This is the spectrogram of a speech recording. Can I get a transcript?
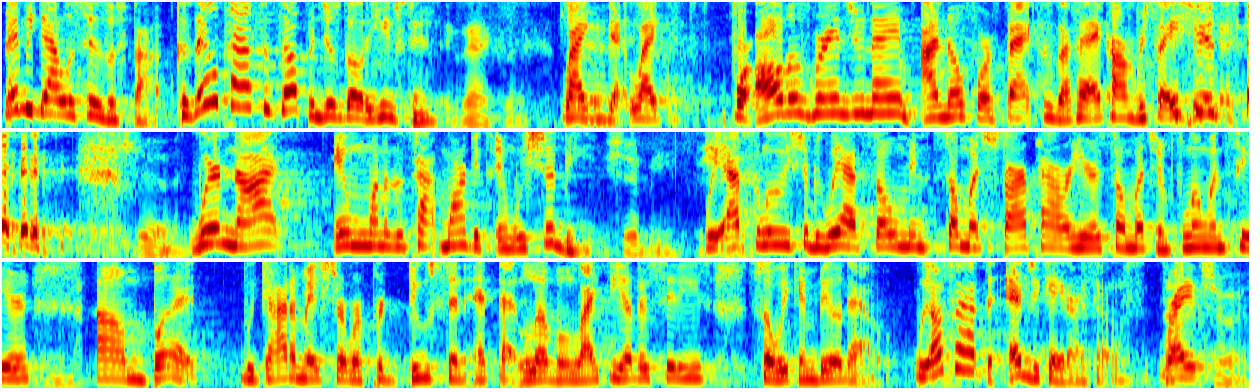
maybe Dallas is a stop because they'll pass us up and just go to Houston. Exactly. Like Yeah. that, like for all those brands you name, I know for a fact because I've had conversations. Yeah. We're not in one of the top markets, and we should be. Should be. We sure. absolutely should be. We have so many, so much star power here, so much influence here, um, but we got to make sure we're producing at that level, like the other cities, so we can build out. We also have to educate ourselves, right? sure.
